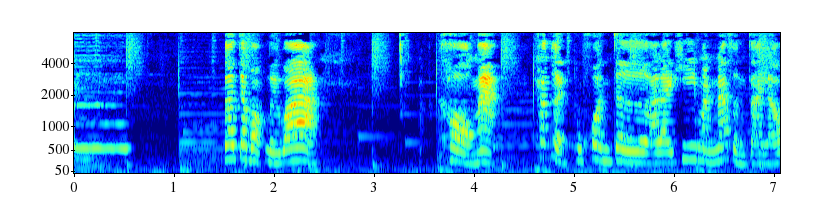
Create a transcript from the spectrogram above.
ย เราจะบอกเลยว่า ของอะ่ะ ถ้าเกิดทุกคนเจออะไรที่มันน่าสนใจแล้ว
